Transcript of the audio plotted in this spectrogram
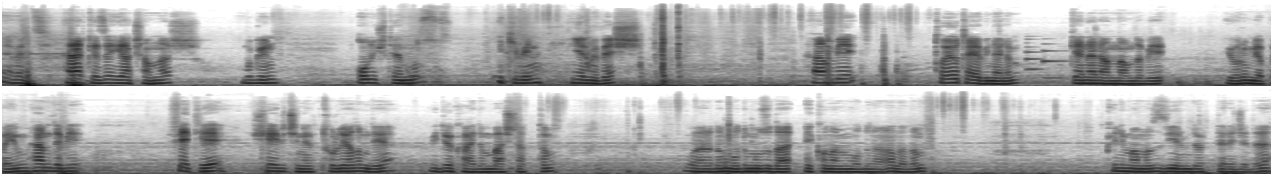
Evet, herkese iyi akşamlar. Bugün 13 Temmuz 2025. Hem bir Toyota'ya binelim. Genel anlamda bir yorum yapayım. Hem de bir Fethiye şehir içini turlayalım diye video kaydımı başlattım. Bu arada modumuzu da ekonomi moduna alalım. Klimamız 24 derecede.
